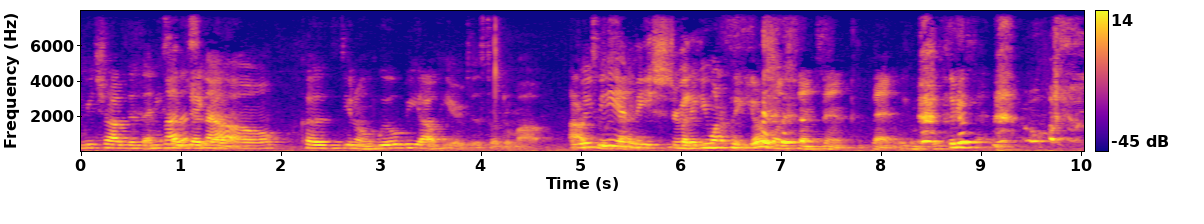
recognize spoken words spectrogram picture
reach out if there's any let subject know. Because, you know, we'll be out here just talking about our We be in cents. these But if you want to put your one cent in, then we can make it three cents.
